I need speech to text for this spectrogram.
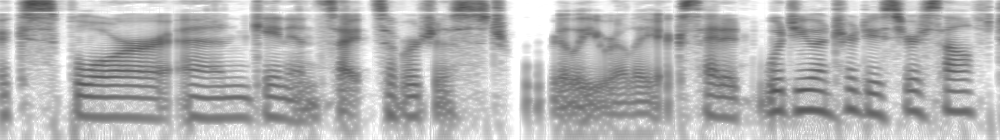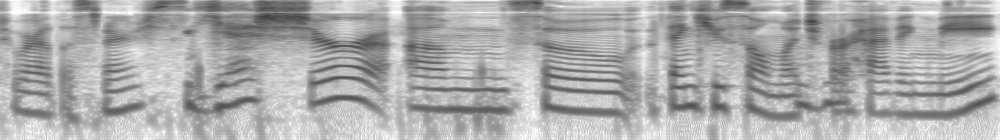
explore and gain insight. So we're just really, really excited. Would you introduce yourself to our listeners? Yes, sure. Um, so thank you so much for having me.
